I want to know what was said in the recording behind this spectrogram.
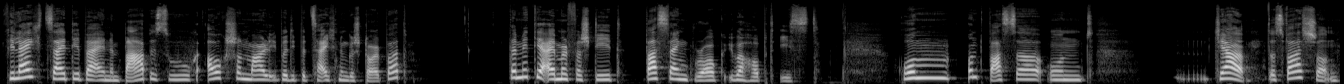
Vielleicht seid ihr bei einem Barbesuch auch schon mal über die Bezeichnung gestolpert, damit ihr einmal versteht, was ein Grog überhaupt ist. Rum und Wasser und tja, das war's schon.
